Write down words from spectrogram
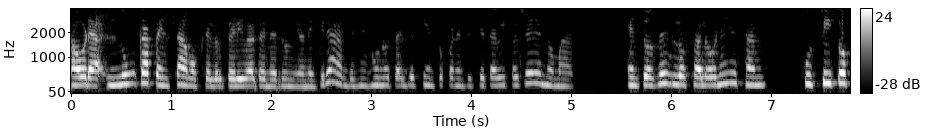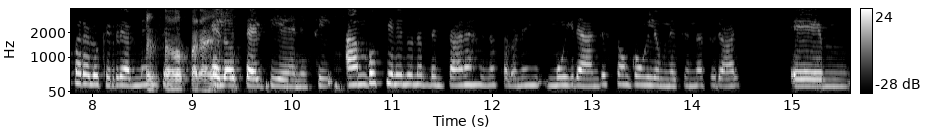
Ahora, nunca pensamos que el hotel iba a tener reuniones grandes, es un hotel de 147 habitaciones nomás. Entonces, los salones están justitos para lo que realmente para el eso. hotel tiene. Sí, ambos tienen unas ventanas y unos salones muy grandes, son con iluminación natural. eh,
